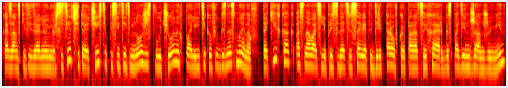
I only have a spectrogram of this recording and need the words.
Казанский федеральный университет считает честью посетить множество ученых, политиков и бизнесменов, таких как основатель и председатель Совета директоров корпорации «Хайр» господин Джан Жуймин,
